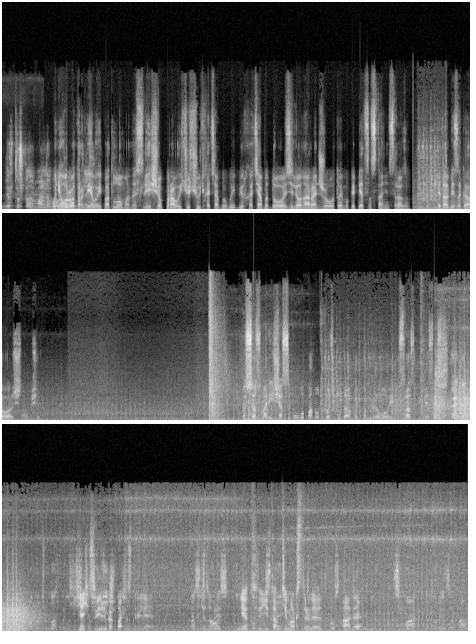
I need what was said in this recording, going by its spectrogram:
Вертушка нормально. У него ротор левый подломан. Если еще правый чуть-чуть хотя бы выбьют, хотя бы до зелено-оранжевого, то ему пипец настанет сразу. Это безоговорочно вообще. Ну все, смотри, сейчас ему лупанут хоть куда, хоть под крыло, ему сразу пипец. Знаете, лупануть у нас практически Я сейчас вижу, как. Паша стреляет. Осталось... Нет, и там Тимак стреляет. А, да? Тимак, который за там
